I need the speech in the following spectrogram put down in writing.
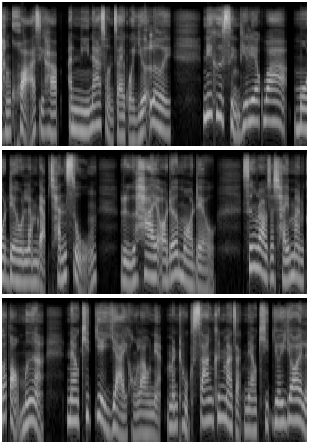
ทางขวาสิครับ อันนี้น่าสนใจกว่าเยอะเลย นี่คือสิ่งที่เรียกว่าโมเดลลำดับชั้นสูง หรือ high order model ซึ่งเราจะใช้มันก็ต่อเมื่อ แนวคิดใหญ่ ๆ ของเราเนี่ยมันถูกสร้างขึ้นมาจากแนวคิดย่อยๆ ห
